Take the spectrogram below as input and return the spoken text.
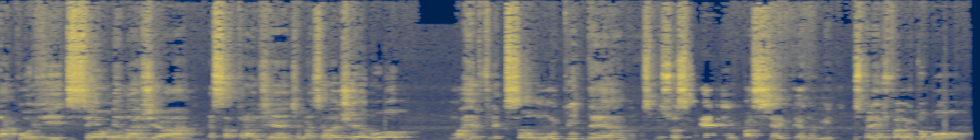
da Covid, sem homenagear essa tragédia, mas ela gerou uma reflexão muito interna. As pessoas querem passear internamente. Isso para a gente foi muito bom.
